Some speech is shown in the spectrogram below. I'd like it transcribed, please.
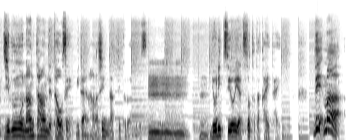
自分を何ターンで倒せみたいな話になってくるわけです。うんうんうん。うん、より強いやつと戦いたい。で、まあ、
